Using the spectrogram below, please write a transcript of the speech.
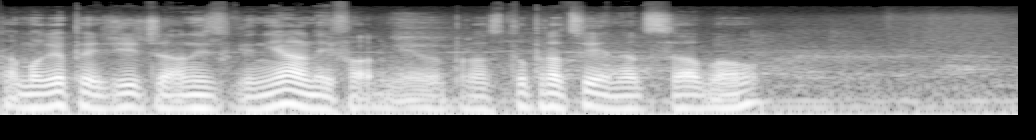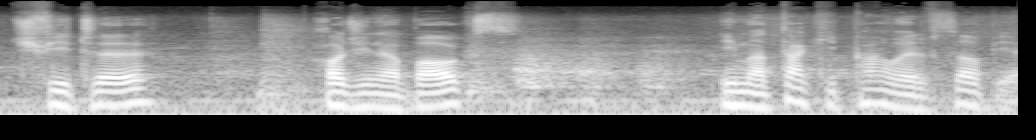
to mogę powiedzieć, że on jest w genialnej formie, po prostu pracuje nad sobą, ćwiczy, chodzi na boks i ma taki power w sobie,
